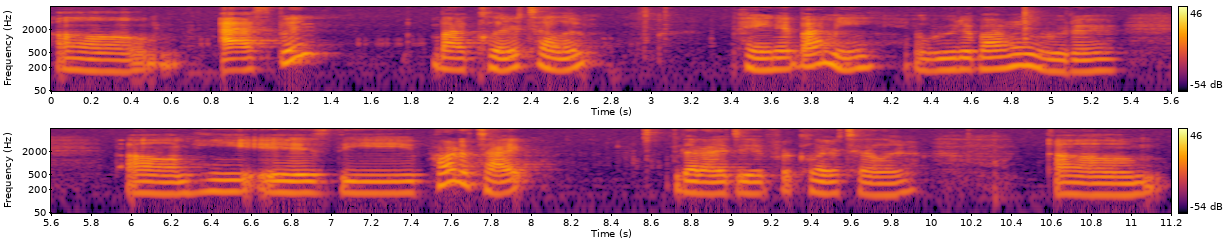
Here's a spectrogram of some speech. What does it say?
um, Aspen by Claire Taylor, painted by me and rooted by Marooter. Um, he is the prototype that I did for Claire Taylor. Um,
